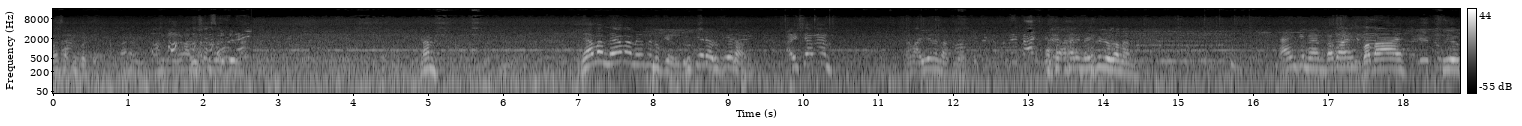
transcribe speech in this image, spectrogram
बस आगे बढ़ते ma'am. Ma'am ma'am ma'am ma'am, एक मिनट रुकिए रुकिए ना रुकिए ना। आयशा मैम। मैम, आइए ना साथ में। अरे, नहीं कुछ होगा ma'am. Thank you ma'am. Bye bye bye bye see you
